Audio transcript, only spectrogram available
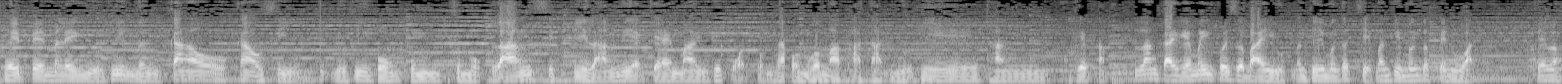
เคยเป็นมะเร็งอยู่ที่ 1994 อยู่ที่โพรงคุมจมูกหลัง 10 ปีหลังเนี่ยแกมาอยู่ที่ปอดผมครับ ผมก็มาผ่าตัดอยู่ที่ทางกรุงเทพครับ ร่างกายแกไม่ค่อยสบายอยู่บางทีมันก็เจ็บบางทีมันก็เป็นหวัดใช่ป่ะ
